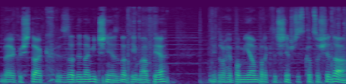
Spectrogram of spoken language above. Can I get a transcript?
Bo jakoś tak za dynamicznie jest na tej mapie i trochę pomijam praktycznie wszystko co się da.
